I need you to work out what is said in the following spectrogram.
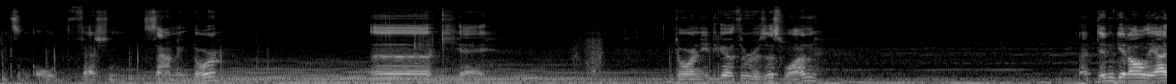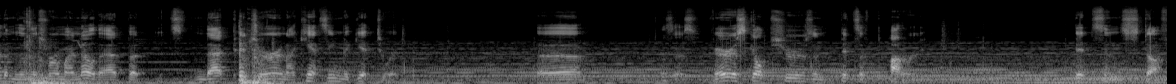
It's an old-fashioned sounding door. Okay. The door I need to go through is this one. I didn't get all the items in this room, I know that, but it's that picture, and I can't seem to get to it. Uh, what's this? Various sculptures and bits of pottery bits and stuff,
